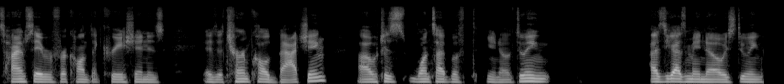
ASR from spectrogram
time saver for content creation is is a term called batching, uh, which is one type of you know doing, as you guys may know, is doing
